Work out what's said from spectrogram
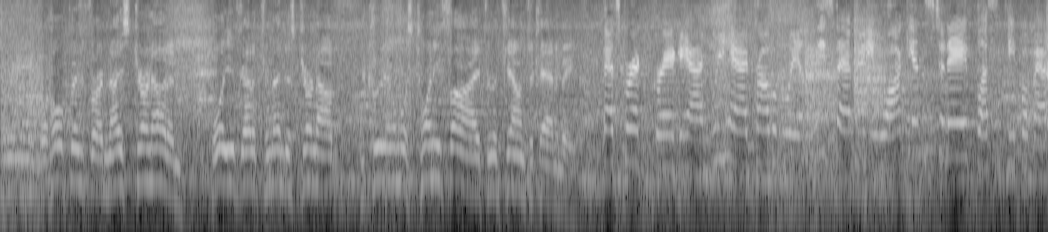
We were hoping for a nice turnout, and boy, you've got a tremendous turnout, including almost 25 from the Challenge Academy. That's correct, Greg, and we had probably at least many walk-ins today, plus the people that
